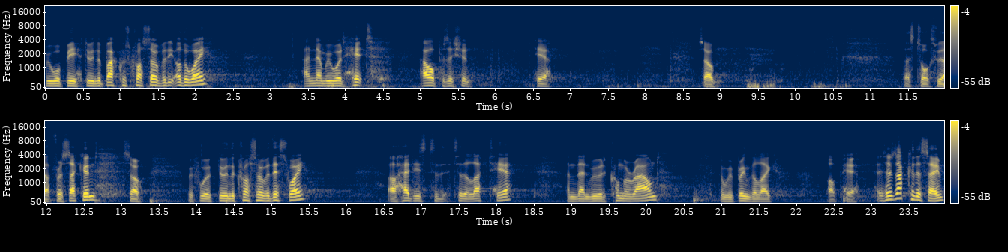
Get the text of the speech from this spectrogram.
we would be doing the backwards crossover the other way, and then we would hit our position here. So let's talk through that for a second. So if we're doing the crossover this way, our head is to the, to the left here, and then we would come around and we bring the leg up here. It's exactly the same.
